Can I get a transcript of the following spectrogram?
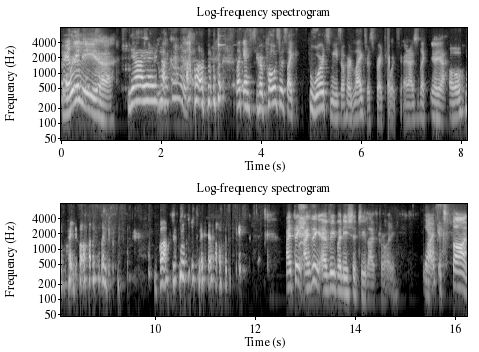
really yeah yeah, yeah, oh my god Um, like, and her pose was like towards me, so her legs were spread towards her, and I was just like, yeah yeah oh my god, like. I like, I think I think everybody should do live drawing. Like Yes. it's fun.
